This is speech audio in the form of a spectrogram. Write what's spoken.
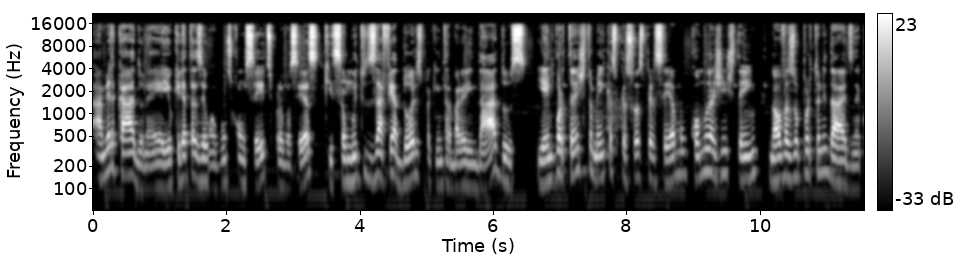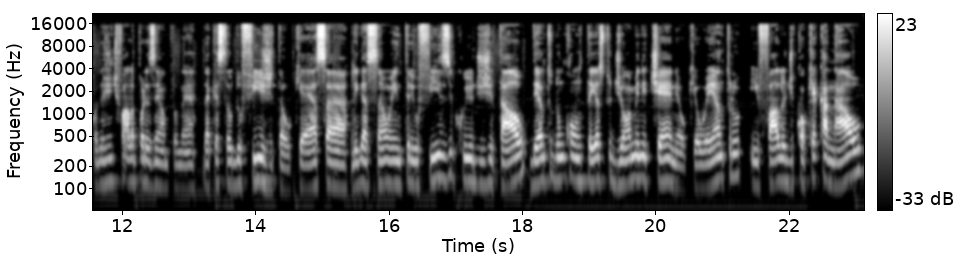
a mercado, né? E eu queria trazer alguns conceitos para vocês que são muito desafiadores para quem trabalha em dados e é importante também que as pessoas percebam como a gente tem novas oportunidades, né? Quando a gente fala, por exemplo, né, da questão do digital, que é essa ligação entre o físico e o digital dentro de um contexto de omnichannel, que eu entro e falo de qualquer canal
